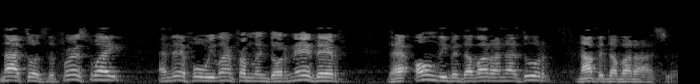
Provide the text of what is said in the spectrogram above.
not towards the first way, and therefore we learn from Lindor Neder that only bedavara nadur, not bedavara asur.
